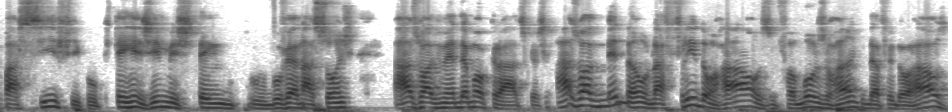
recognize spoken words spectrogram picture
Pacífico que tem regimes, tem governações razoavelmente democráticas. Razoavelmente não, na Freedom House, o famoso ranking da Freedom House,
